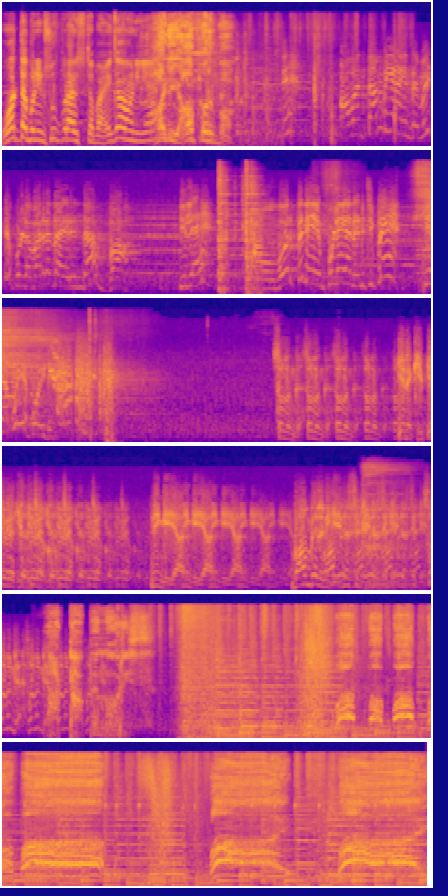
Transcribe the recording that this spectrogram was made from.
ஓட்ட பண்ணி சூப்பரா சித்தப்பா. எங்க வாங்குனீங்க? ஆடி ஆஃபர்ப்பா சொல்லுங்க சொல்லுங்க சொல்லுங்க சொல்லுங்க. எனக்கு இப்பவே நீங்க யார்? நீங்க யார்? நீங்க யார்? பாம்பேல நீங்க என்ன செஞ்சீங்க? சொல்லுங்க சொல்லுங்க. மெமோரிஸ் பா பா பா பாய் பாய்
